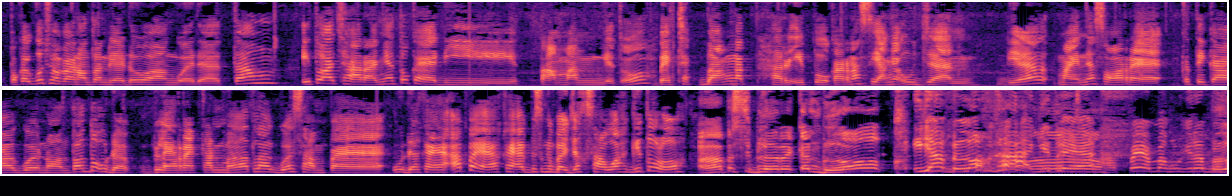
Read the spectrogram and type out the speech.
Pokoknya gue cuma pengen nonton dia doang. Gue datang itu acaranya tuh kayak di taman gitu. Becek banget hari itu karena siangnya hujan. Dia mainnya sore. Ketika gue nonton tuh udah blerekan banget lah. Gue sampai udah kayak apa ya? Kayak abis ngebajak sawah gitu loh. Apa sih belerekan blok? Iya belum kak gitu ya. Apa emang lu kira belum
